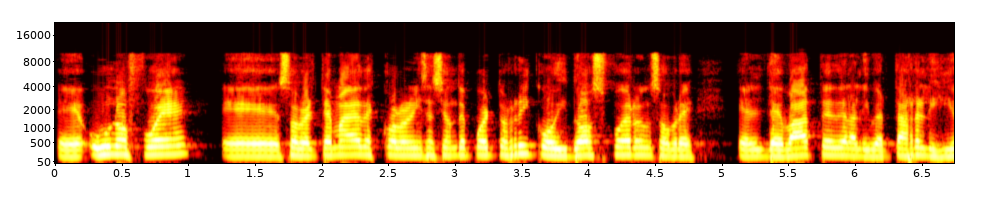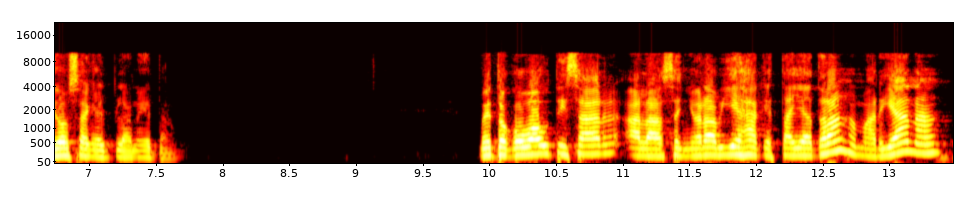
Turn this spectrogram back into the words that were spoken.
Eh, uno fue eh, sobre el tema de descolonización de Puerto Rico y dos fueron sobre el debate de la libertad religiosa en el planeta. Me tocó bautizar a la señora vieja que está allá atrás, a Mariana.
